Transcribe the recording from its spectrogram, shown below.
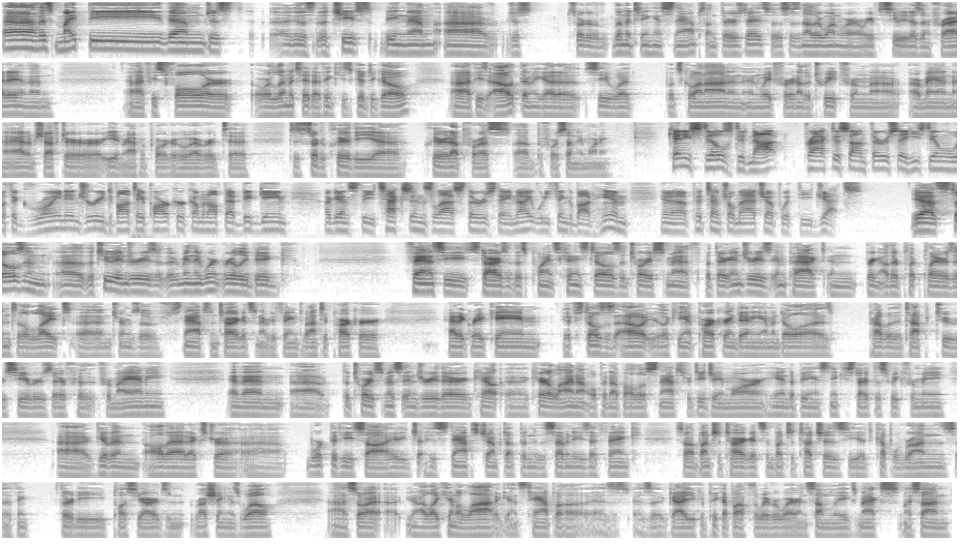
Uh, this might be them just uh, the Chiefs being them, uh, just sort of limiting his snaps on Thursday. So this is another one where we have to see what he does on Friday, and then uh, if he's full or or limited, I think he's good to go. Uh, if he's out, then we got to see what what's going on and, and, wait for another tweet from uh, our man Adam Schefter or Ian Rapoport or whoever to to sort of clear the clear it up for us before Sunday morning. Kenny Stills did not practice on Thursday. He's dealing with a groin injury. DeVante Parker coming off that big game against the Texans last Thursday night. What do you think about him in a potential matchup with the Jets? Yeah, Stills and uh, the two injuries. I mean, they weren't really big fantasy stars at this point. It's Kenny Stills and Torrey Smith, but their injuries impact and bring other players into the light uh, in terms of snaps and targets and everything. DeVante Parker had a great game. If Stills is out, you're looking at Parker and Danny Amendola as probably the top two receivers there for for Miami. And then uh, the Torrey Smith injury there in Cal- uh, Carolina opened up all those snaps for DJ Moore. He ended up being a sneaky start this week for me, uh, given all that extra uh, work that he saw. He, his snaps jumped up into the 70s, I think. Saw a bunch of targets, a bunch of touches. He had a couple runs, I think 30 plus yards and rushing as well. Uh, so I, you know, I like him a lot against Tampa as as a guy you can pick up off the waiver wire in some leagues. Max, my son,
